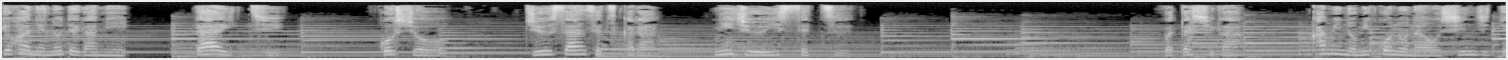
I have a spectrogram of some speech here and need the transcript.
ヨハネの手紙第一五章十三節から二十一節私が神の御子の名を信じて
